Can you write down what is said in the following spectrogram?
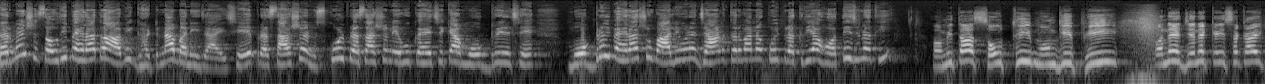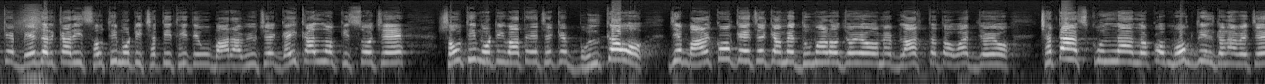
ધર્મેશ, સૌથી પહેલા તો આવી ઘટના બની જાય છે. પ્રશાસન, સ્કૂલ પ્રશાસન એવું કહે છે કે આ મોકડ્રીલ છે. મોકડ્રીલ પહેલા શું વાલીઓને જાણ કરવાના કોઈ પ્રક્રિયા હોતી જ નથી? અમિતા, સૌથી મોંઘી ફી અને જેને કહી શકાય કે બેદરકારી સૌથી મોટી છતીથી તેવું બહાર આવ્યું છે. ગઈકાલનો કિસ્સો છે. સૌથી મોટી વાત એ છે કે ભૂલકાઓ, જે બાળકો કહે છે કે અમે ધુમાડો જોયો, અમે બ્લાસ્ટ થતો અવાજ જોયો, છતાં સ્કૂલના લોકો મોક ડ્રીલ ગણાવે છે.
